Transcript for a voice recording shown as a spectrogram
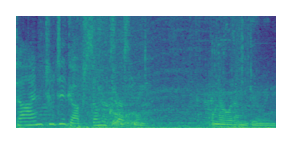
Time to dig up some. Trust me. I know what I'm doing.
